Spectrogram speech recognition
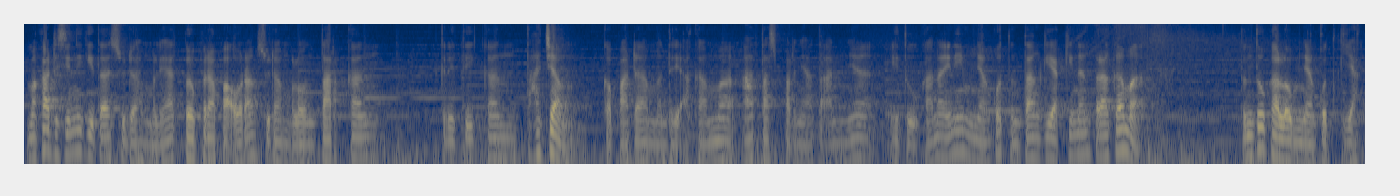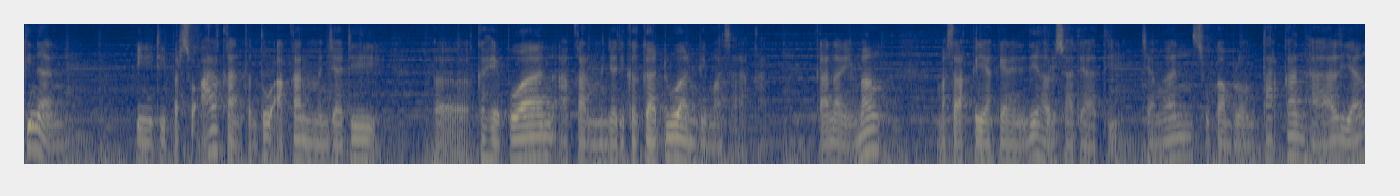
Maka di sini kita sudah melihat beberapa orang sudah melontarkan kritikan tajam kepada Menteri Agama atas pernyataannya itu karena ini menyangkut tentang keyakinan beragama. Tentu kalau menyangkut keyakinan ini dipersoalkan tentu akan menjadi eh, kehebohan, akan menjadi kegaduhan di masyarakat. Karena memang masalah keyakinan ini harus hati-hati. Jangan suka melontarkan hal-hal yang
